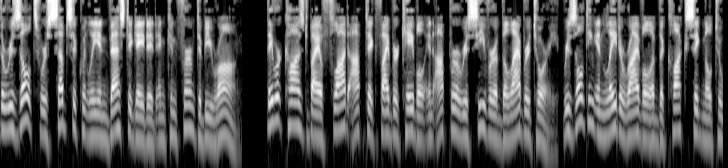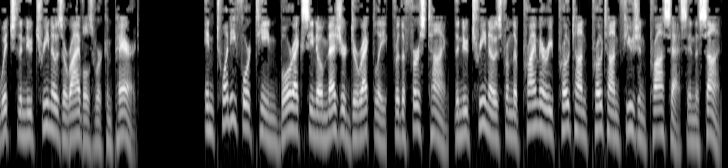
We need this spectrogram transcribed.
The results were subsequently investigated and confirmed to be wrong. They were caused by a flawed optic fiber cable in opera receiver of the laboratory, resulting in late arrival of the clock signal to which the neutrinos' arrivals were compared. In 2014 Borexino measured directly, for the first time, the neutrinos from the primary proton-proton fusion process in the Sun.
